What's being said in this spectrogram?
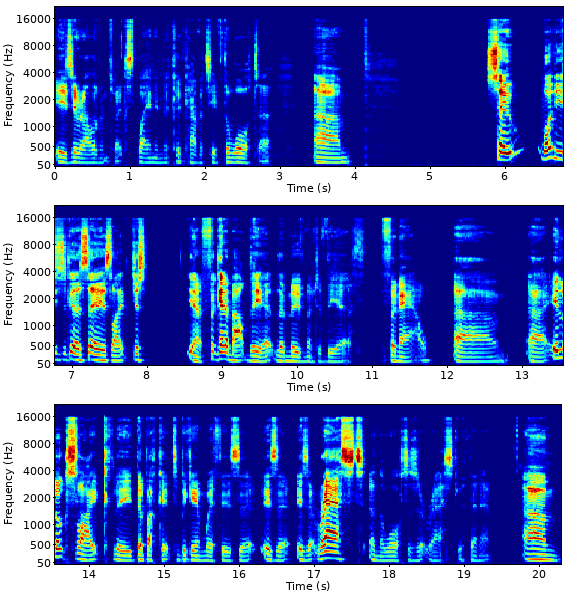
is irrelevant to explaining the concavity of the water. Um, so what Newton's going to say is like just you know, forget about the the movement of the Earth for now. Um, uh, it looks like the the bucket to begin with is a, is a, is at rest, and the water's at rest within it. Um,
